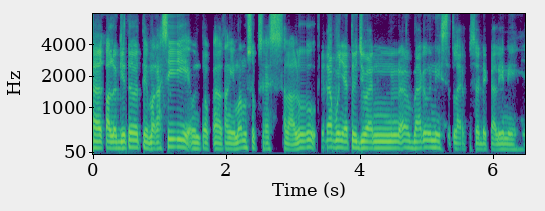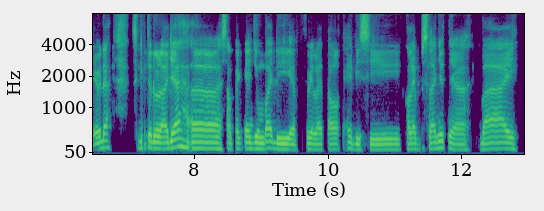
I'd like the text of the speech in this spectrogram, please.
eh, kalau gitu terima kasih untuk eh, Kang Imam sukses selalu. Kita punya tujuan eh, baru nih setelah episode kali ini. Ya udah segitu dulu aja. Eh, sampai jumpa di Freelance Talk edisi collab selanjutnya. Bye.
